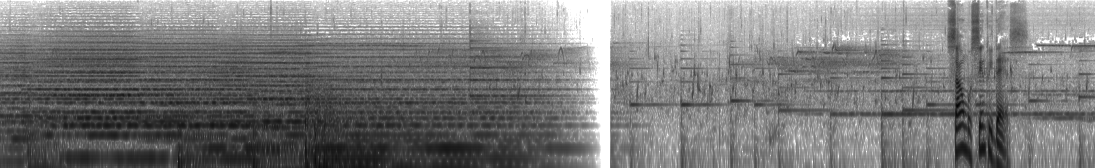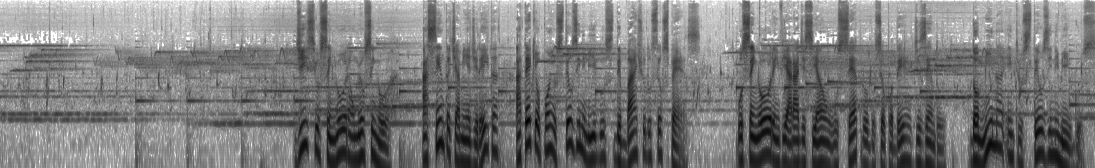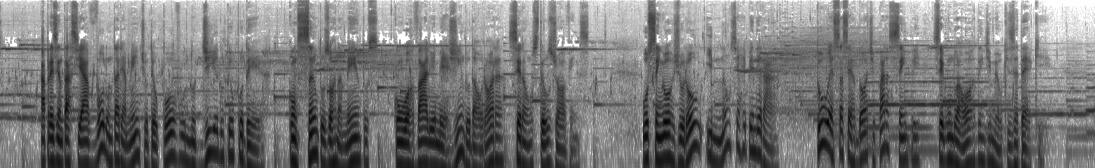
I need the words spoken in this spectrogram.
Salmo 110 Disse o Senhor ao meu Senhor: Assenta-te à minha direita, até que eu ponha os teus inimigos debaixo dos teus pés. O Senhor enviará de Sião o cetro do seu poder, dizendo: Domina entre os teus inimigos. Apresentar-se-á voluntariamente o teu povo no dia do teu poder, com santos ornamentos, com o orvalho emergindo da aurora, serão os teus jovens. O Senhor jurou e não se arrependerá. Tu és sacerdote para sempre, segundo a ordem de Melquisedeque.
